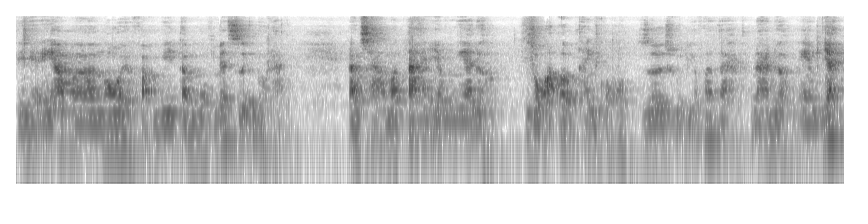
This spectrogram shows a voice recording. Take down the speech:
thì anh em à, ngồi ở phạm vi tầm một mét rưỡi đổ lại. Làm sao mà tai em nghe được rõ âm thanh của hột rơi xuống đĩa phát ra là được em nhé.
